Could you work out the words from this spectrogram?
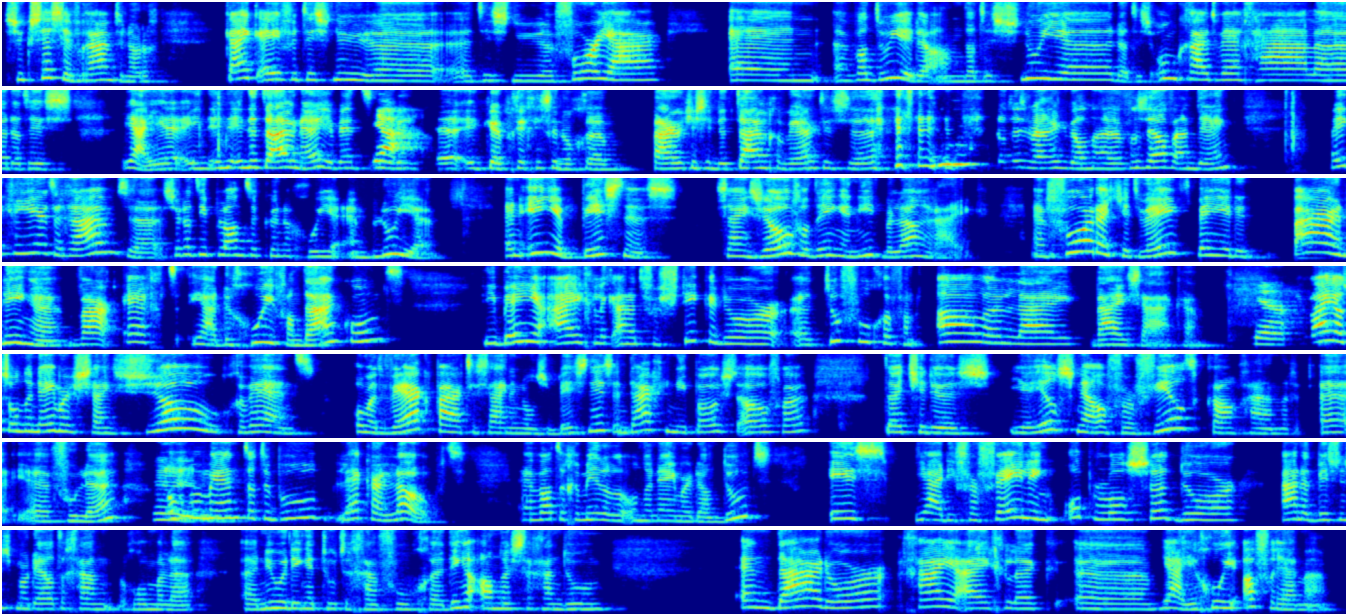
Succes heeft ruimte nodig. Kijk even, het is nu, eh, het is nu eh, voorjaar. En eh, wat doe je dan? Dat is snoeien, dat is onkruid weghalen, dat is ja, je, in, in, in de tuin. Hè? Je bent, Ja. je bent, ik heb gisteren nog een paar uurtjes in de tuin gewerkt, dus eh, dat is waar ik dan vanzelf aan denk. Maar je creëert ruimte, zodat die planten kunnen groeien en bloeien. En in je business zijn zoveel dingen niet belangrijk. En voordat je het weet, ben je de paar dingen waar echt ja, de groei vandaan komt, die ben je eigenlijk aan het verstikken door het toevoegen van allerlei bijzaken. Ja, Wij als ondernemers zijn zo gewend om het werkpaard te zijn in onze business. En daar ging die post over. Dat je dus je heel snel verveeld kan gaan eh, eh, voelen op het Mhm. moment dat de boel lekker loopt. En wat de gemiddelde ondernemer dan doet, is ja, die verveling oplossen door aan het businessmodel te gaan rommelen, eh, nieuwe dingen toe te gaan voegen, dingen anders te gaan doen. En daardoor ga je eigenlijk ja, je groei afremmen.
